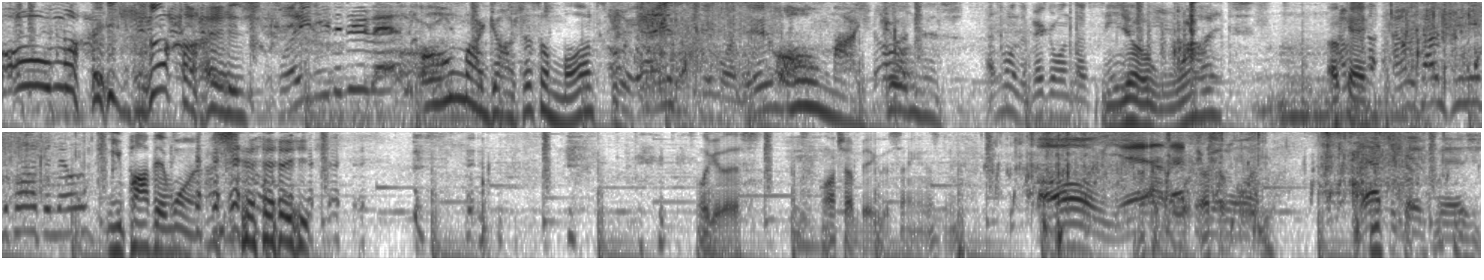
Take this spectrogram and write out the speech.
Oh my gosh. What do you need to do, man? Oh my gosh, that's a monster. Oh, yeah, it is a big one, dude. Oh my goodness. That's one of the bigger ones I've seen. Yo, what? How Okay. many, how many times do you need to pop it, Noah? You pop it once. Look at this. Watch how big this thing is. Dude. Oh, yeah, that's a, that's a good one. That's a good fish.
